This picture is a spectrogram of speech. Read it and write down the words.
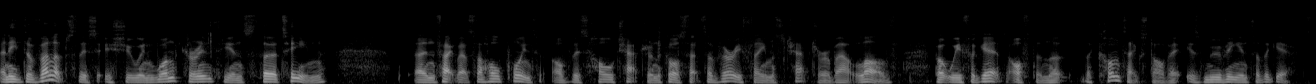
And he develops this issue in 1 Corinthians 13. In fact, that's the whole point of this whole chapter. And of course, that's a very famous chapter about love, but we forget often that the context of it is moving into the gifts.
